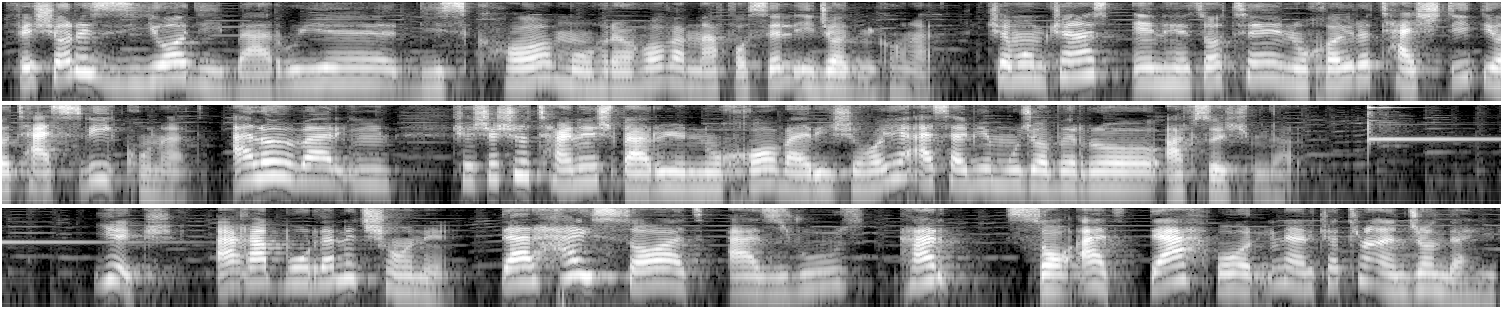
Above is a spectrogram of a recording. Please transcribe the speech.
فشار زیادی بر روی دیسک ها، مهره ها و مفاصل ایجاد می کند که ممکن است انحطاط نخایی را تشدید یا تسریع کند. علاوه بر این کشش و تنش بر روی نخا و ریشه های عصبی مجاور را افزایش می‌دهد. یک عقب بردن چانه در 8 ساعت از روز هر ساعت ده بار این حرکت رو انجام دهید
